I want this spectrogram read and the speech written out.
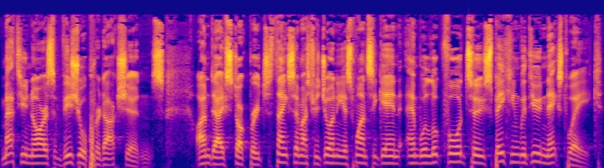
Matthew Norris Visual Productions. I'm Dave Stockbridge. Thanks so much for joining us once again, and we'll look forward to speaking with you next week.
